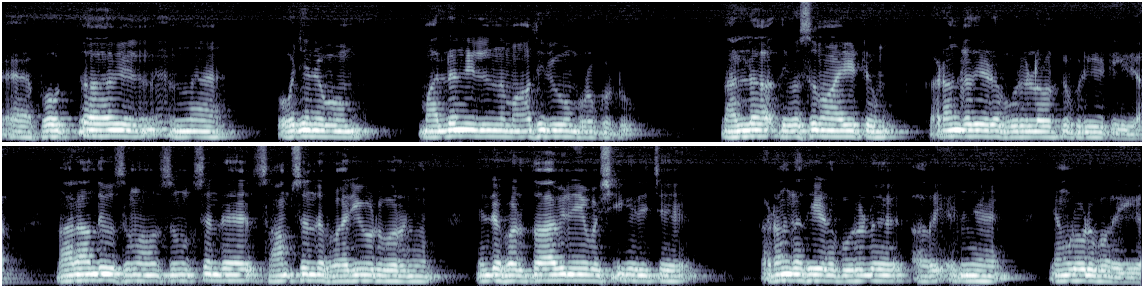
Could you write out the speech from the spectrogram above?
"ഏഹ്, ഭോക്താവിൽ നിന്ന് ഭോജനവും മല്ലനിൽ നിന്ന് മാധുര്യവും പുറപ്പെട്ടു. നല്ല ദിവസമായിട്ടും കടങ്കഥയുടെ പോലുള്ളവർക്ക് പിടികിട്ടിയില്ല. നാലാം ദിവസം അവൻ സിംസന്റെ ഭാര്യയോട് പറഞ്ഞു നിന്റെ ഭർത്താവിനെ വശീകരിച്ച് കടങ്കഥയുടെ പൊരുൾ അറിഞ്ഞ് ഞങ്ങളോട് പറയുക.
